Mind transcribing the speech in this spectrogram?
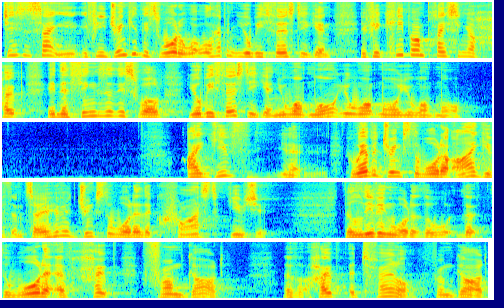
Jesus is saying, if you drink of this water, what will happen? You'll be thirsty again. If you keep on placing your hope in the things of this world, you'll be thirsty again. You'll want more, you'll want more, you'll want more. I give, you know, whoever drinks the water, I give them. So whoever drinks the water that Christ gives you, the living water, the, the, the water of hope from God, of hope eternal from God,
